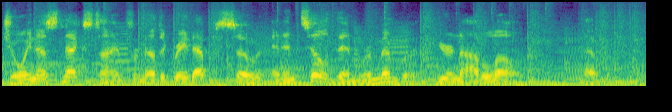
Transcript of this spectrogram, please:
Join us next time for another great episode, and until then, remember, you're not alone, ever.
